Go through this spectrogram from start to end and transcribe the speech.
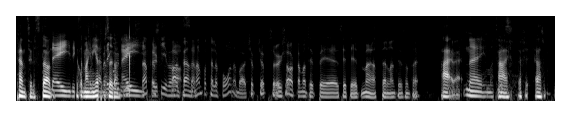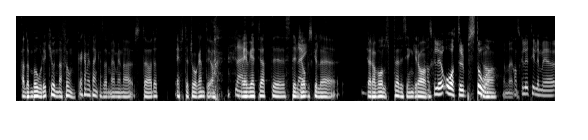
pensilstöd. Nej, det Alltså kommer magnet inte på Men det går ju sidan. Nej, för att skriva med pennan på telefonen bara. Köp, köp, så är det klart när man typ är, sitter i ett möte eller någonting sånt där. Nej, nej, Nej, nej. Mattias. jag- Alltså, de borde kunna funka kan man tänka sig, men jag menar stödet efterfrågar inte jag. Och jag Nej. vet ju att eh, Steve Nej. Jobs skulle göra volter i sin grav. Han skulle återuppstå. Ja. Han skulle till och med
